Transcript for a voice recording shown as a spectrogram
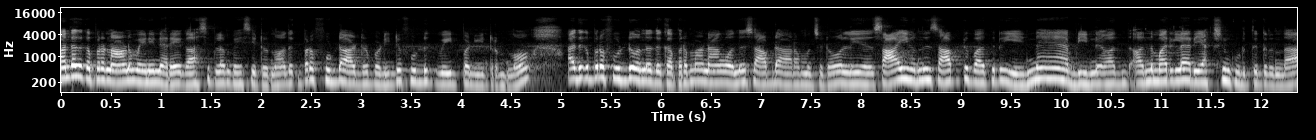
வந்ததுக்கப்புறம் நானும் மைனியும் நிறைய காசிப்லாம் பேசிகிட்டு இருந்தோம். அதுக்கப்புறம் ஃபுட் ஆர்டர் பண்ணிவிட்டு ஃபுட்டுக்கு வெயிட் பண்ணிகிட்டு இருந்தோம். அதுக்கப்புறம் ஃபுட்டு வந்ததுக்கப்புறமா நாங்கள் வந்து சாப்பிட ஆரம்பிச்சிட்டோம். சாய் வந்து சாப்பிட்டு பார்த்துட்டு என்ன அப்படின்னு அந்த அந்த மாதிரிலாம் ரியாக்ஷன் கொடுத்துட்டு இருந்தா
